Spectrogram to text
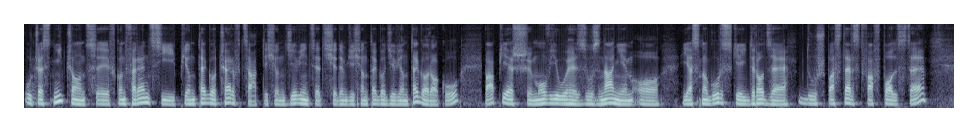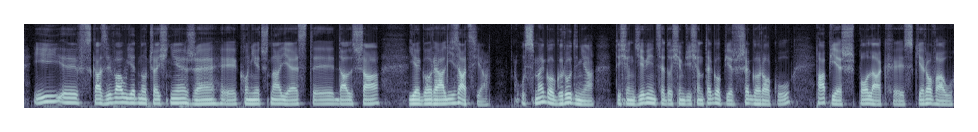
uczestnicząc y, w konferencji 5 czerwca 1979 roku, papież mówił z uznaniem o jasnogórskiej drodze duszpasterstwa w Polsce i wskazywał jednocześnie, że konieczna jest dalsza jego realizacja. 8 grudnia 1981 roku papież Polak skierował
